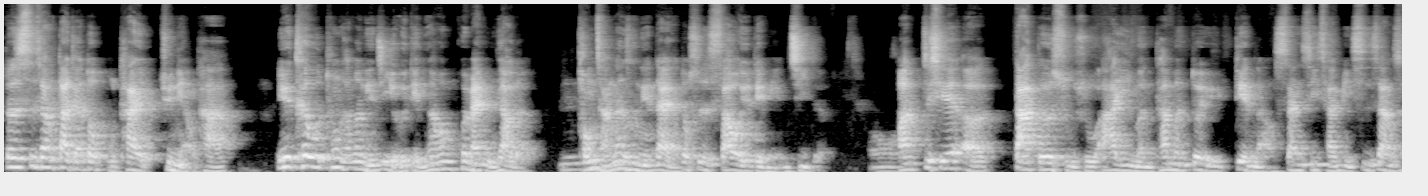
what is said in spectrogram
但是事实上大家都不太去鸟它，因为客户通常都年纪有一点，你看会会买股票的，嗯通常那个年代啊都是稍微有点年纪的哦啊，这些呃大哥、叔叔、阿姨们，他们对于电脑三 C 产品事实上是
